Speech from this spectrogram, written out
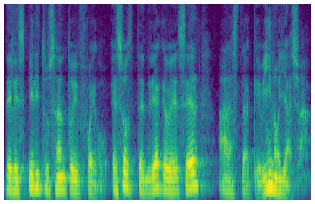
del Espíritu Santo y fuego. Eso tendría que ser hasta que vino Yahshua.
